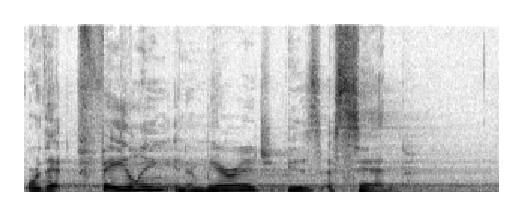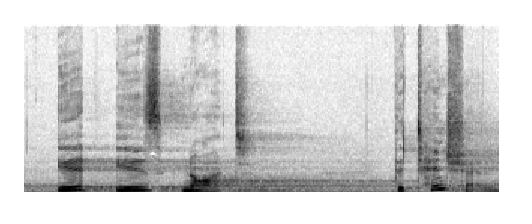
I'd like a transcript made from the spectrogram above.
or that failing in a marriage is a sin. It is not. The tension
